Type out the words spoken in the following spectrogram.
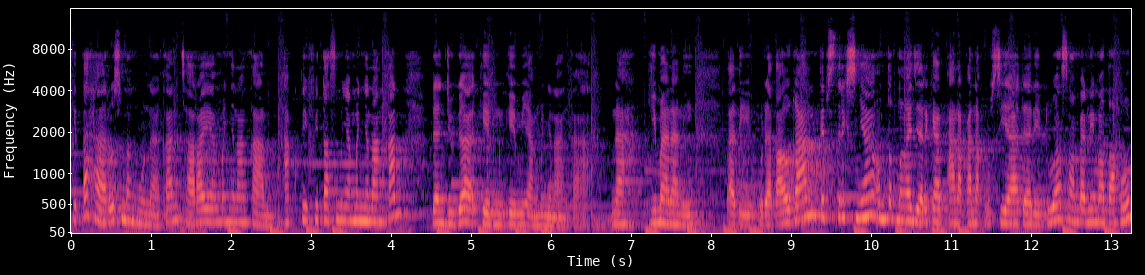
kita harus menggunakan cara yang menyenangkan aktivitas yang menyenangkan dan juga game-game yang menyenangkan. Nah gimana nih tadi udah tahu kan tips triksnya untuk mengajarkan anak-anak usia dari 2-5 tahun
